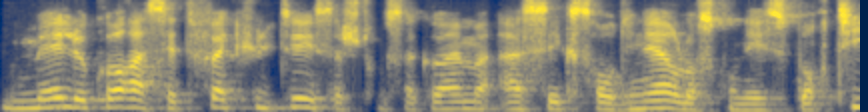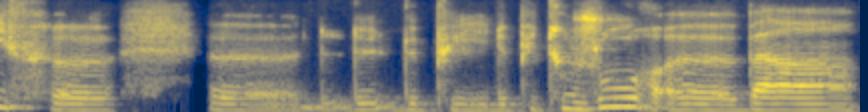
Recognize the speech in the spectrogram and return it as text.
mais le corps a cette faculté, ça je trouve ça quand même assez extraordinaire lorsqu'on est sportif euh, euh, de, depuis depuis toujours. Euh, ben,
